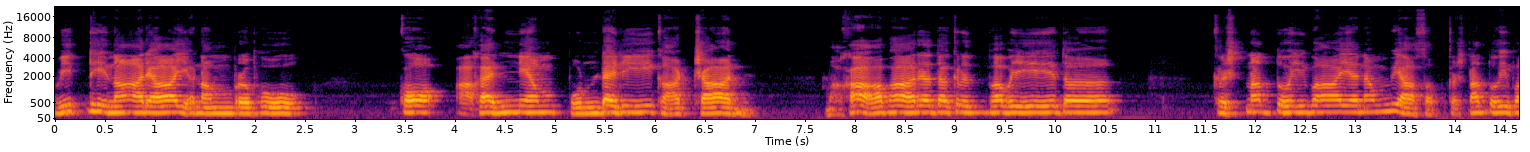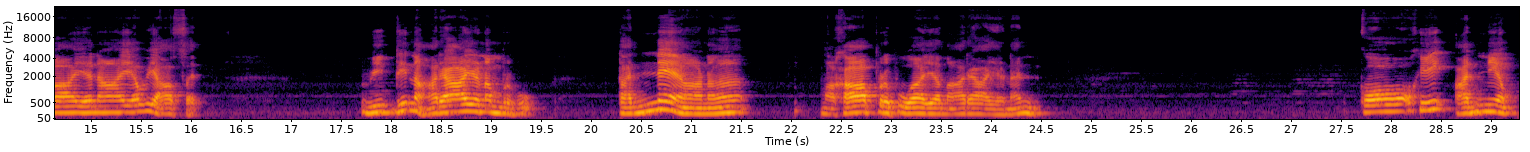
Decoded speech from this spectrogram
വിദ്ധി നാരായണം പ്രഭു. കോ അഹന്യം പുണ്ടരീകാക്ഷാൻ മഹാഭാരതകൃദ്ഭവേത് കൃഷ്ണദ്വൈപായനം വ്യാസം. കൃഷ്ണദ്വൈപായനായ വ്യാസൻ. വിധി നാരായണം പ്രഭു. തന്നെയാണ് മഹാപ്രഭുവായ നാരായണൻ. കോഹി അന്യം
